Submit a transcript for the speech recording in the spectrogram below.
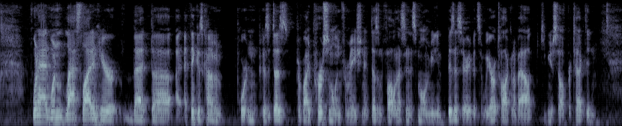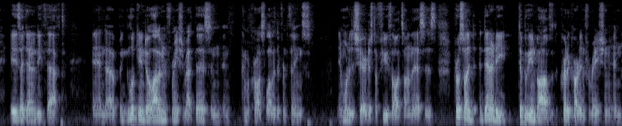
I want to add one last slide in here that uh, I, think is kind of important because it does provide personal information. It doesn't fall necessarily in the small and medium business area, but we are talking about keeping yourself protected, is identity theft. And I've uh, been looking into a lot of information about this and, and come across a lot of different things and wanted to share just a few thoughts on this is personal identity typically involves credit card information and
